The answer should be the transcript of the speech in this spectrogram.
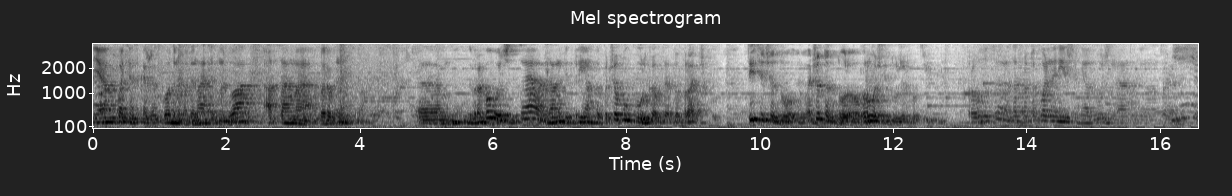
Я вам потім скажу кодом 1102, а саме виробництво. Ем, Враховуючи це, дане підприємство, по чому курка в тебе, братчику? Тисяча доларів. А чого так дорого? Гроші дуже потрібні. Проголосуємо за протокольне рішення, озвучене Антоніном Анатолійовичем.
